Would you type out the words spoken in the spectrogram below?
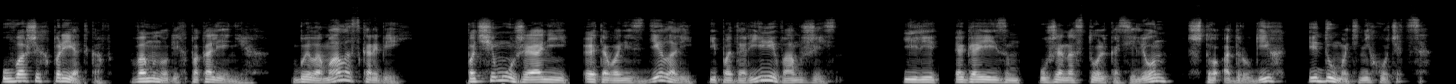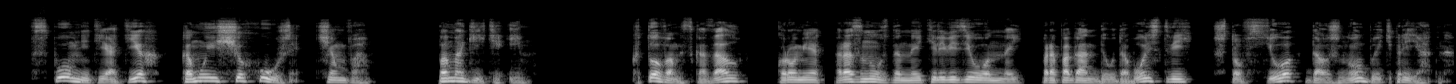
У ваших предков во многих поколениях было мало скорбей? Почему же они этого не сделали и подарили вам жизнь? Или эгоизм уже настолько силен, что о других и думать не хочется. Вспомните о тех, кому еще хуже, чем вам. Помогите им. Кто вам сказал, кроме разнузданной телевизионной пропаганды удовольствий, что все должно быть приятно?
